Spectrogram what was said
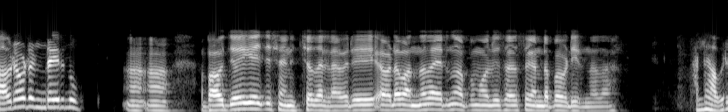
അവരവിടെ ഉണ്ടായിരുന്നു. ആ ആ. അപ്പൊ ഔദ്യോഗികമായിട്ട് ക്ഷണിച്ചതല്ല. അവർ അവിടെ വന്നതായിരുന്നു. അപ്പൊ മൗലി സദസ് കണ്ടപ്പോ അവിടെ ഇരുന്നതാ. അല്ല അവർ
